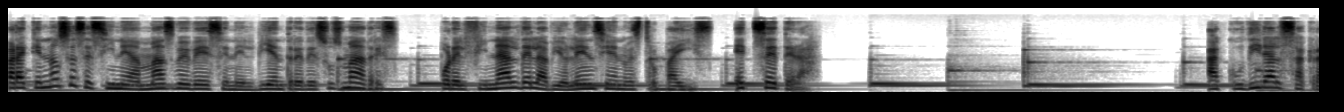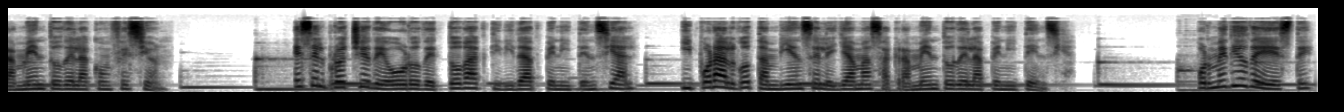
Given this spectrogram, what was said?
para que no se asesine a más bebés en el vientre de sus madres, por el final de la violencia en nuestro país, etc. Acudir al sacramento de la confesión. Es el broche de oro de toda actividad penitencial, y por algo también se le llama sacramento de la penitencia. Por medio de este,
